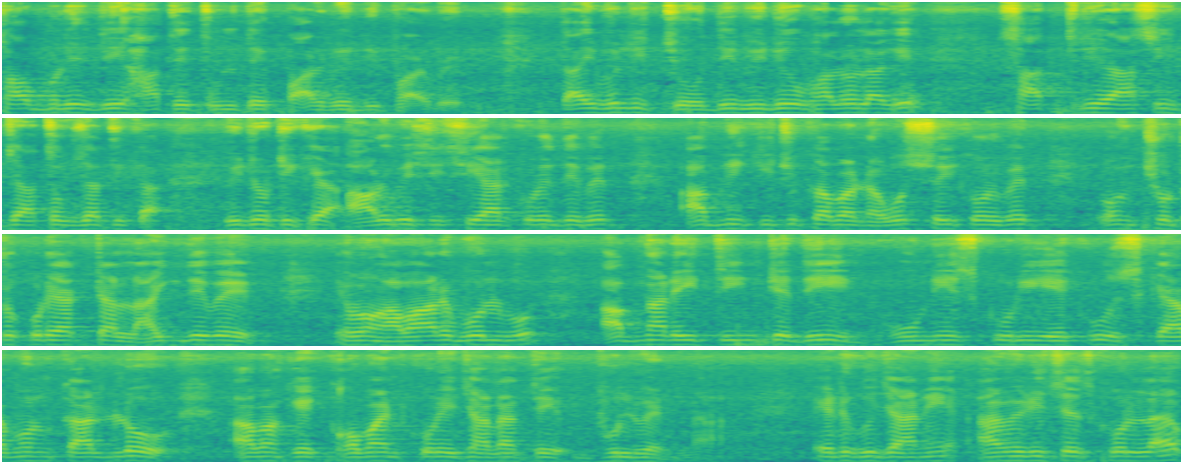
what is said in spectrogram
সমৃদ্ধি হাতে তুলতে পারবেনই পারবেন। তাই বলি, যদি ভিডিও ভালো লাগে, সাতটি রাশির জাতক জাতিকা ভিডিওটিকে আরও বেশি শেয়ার করে দেবেন। আপনি কিছু কামান অবশ্যই করবেন এবং ছোট করে একটা লাইক দেবেন। এবং আবার বলব, আপনার এই তিনটে দিন, উনিশ, কুড়ি, একুশ, কেমন কাটলো আমাকে কমেন্ট করে জানাতে ভুলবেন না। এটুকু জানি আমি রিসার্চ করলাম।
